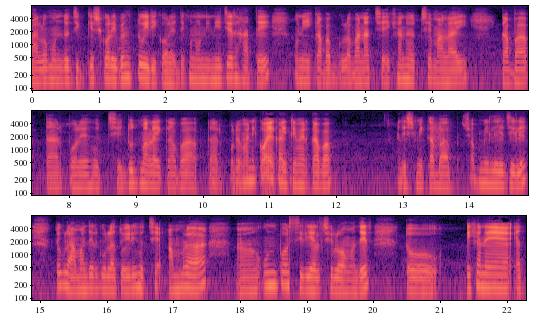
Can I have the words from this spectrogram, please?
ভালো মন্দ জিজ্ঞেস করে এবং তৈরি করে। দেখুন, উনি নিজের হাতে উনি কাবাবগুলো বানাচ্ছে। এখানে হচ্ছে মালাই কাবাব, তারপরে হচ্ছে দুধ মালাই কাবাব, তারপরে মানে কয়েক আইটেমের কাবাব, রেশমি কাবাব, সব মিলিয়ে ঝিলে তো এগুলো আমাদেরগুলা তৈরি হচ্ছে। আমরা উনপর সিরিয়াল ছিল আমাদের। তো এখানে এত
